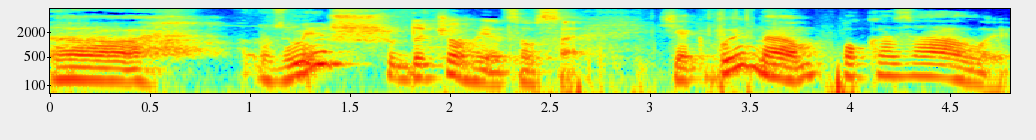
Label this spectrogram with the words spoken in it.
е, розумієш, до чого я це все? Якби нам показали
